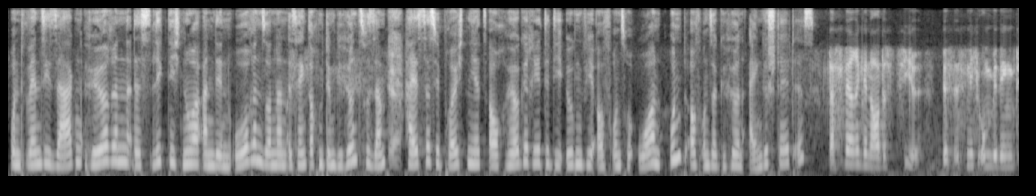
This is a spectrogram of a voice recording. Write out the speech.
Und wenn Sie sagen, hören, das liegt nicht nur an den Ohren, sondern es hängt auch mit dem Gehirn zusammen, ja. heißt das, wir bräuchten jetzt auch Hörgeräte, die irgendwie auf unsere Ohren und auf unser Gehirn eingestellt ist? Das wäre genau das Ziel. Das ist nicht unbedingt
